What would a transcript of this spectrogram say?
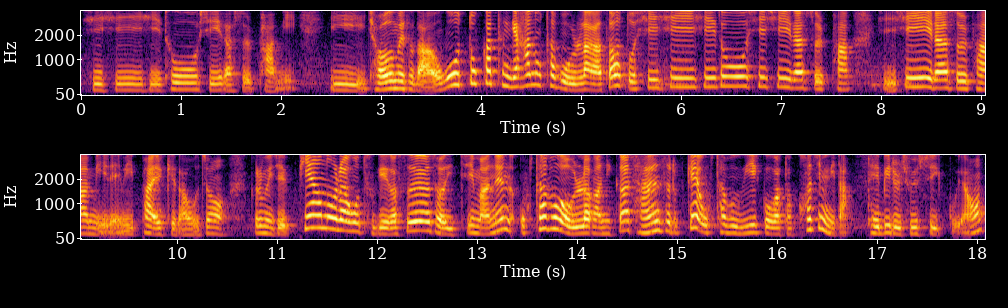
시, 시, 시, 도, 시, 라, 솔, 파, 미. 이 저음에서 나오고 똑같은 게 한 옥타브 올라가서 또 시, 시, 시, 도, 시, 시, 라, 솔, 파, 시, 시, 라, 솔, 파, 미, 레, 미, 파 이렇게 나오죠. 그러면 이제 피아노라고 두 개가 쓰여져 있지만은 옥타브가 올라가니까 자연스럽게 옥타브 위에 거가 더 커집니다. 대비를 줄 수 있고요.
